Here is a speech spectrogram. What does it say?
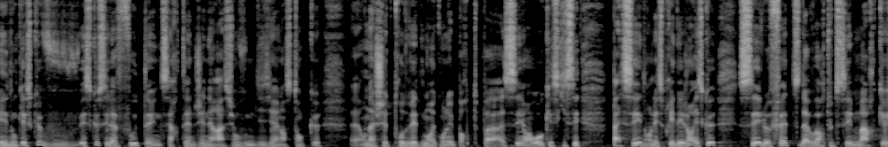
Et donc, est-ce que c'est la faute à une certaine génération Vous me disiez à l'instant que euh, on achète trop de vêtements et qu'on les porte pas assez. En gros, qu'est-ce qui s'est passé dans l'esprit des gens? Est-ce que c'est le fait d'avoir toutes ces marques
